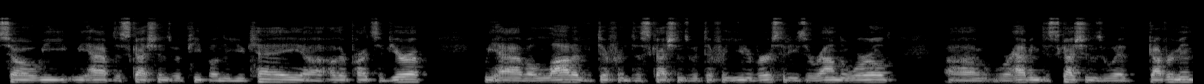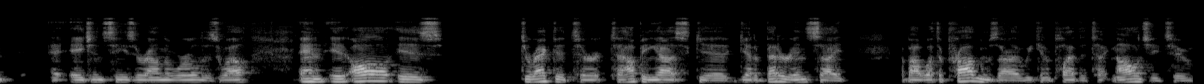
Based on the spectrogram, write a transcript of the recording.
So we we have discussions with people in the UK, uh, other parts of Europe. We have a lot of different discussions with different universities around the world. Uh, we're having discussions with government agencies around the world as well and it all is directed to, to helping us get, get a better insight about what the problems are that we can apply the technology to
